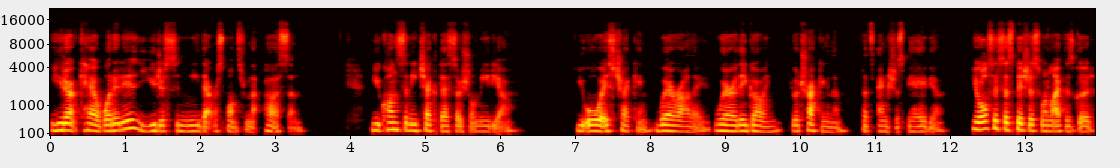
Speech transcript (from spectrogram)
You don't care what it is, you just need that response from that person. You constantly check their social media. You always checking. Where are they? Where are they going? You're tracking them. That's anxious behavior. You're also suspicious when life is good.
